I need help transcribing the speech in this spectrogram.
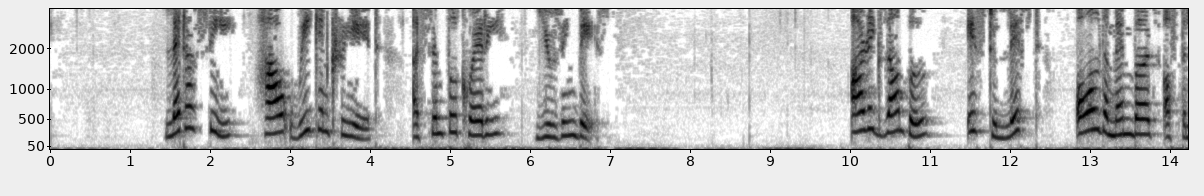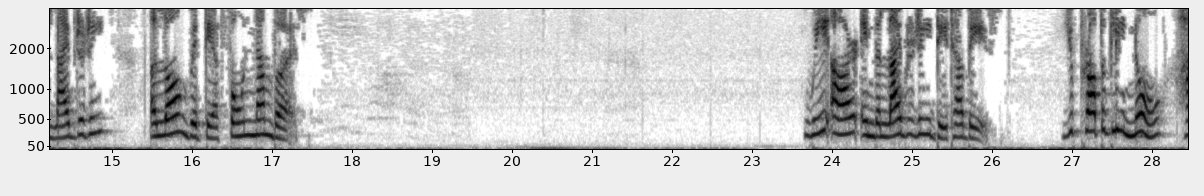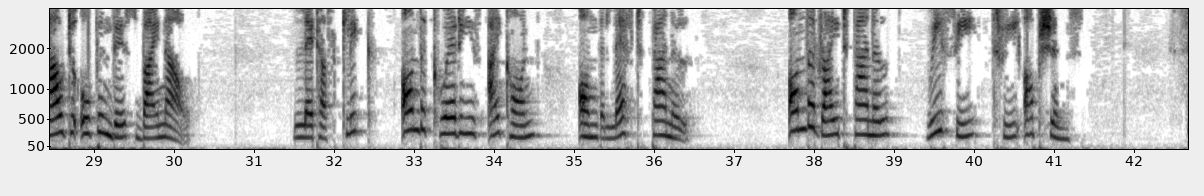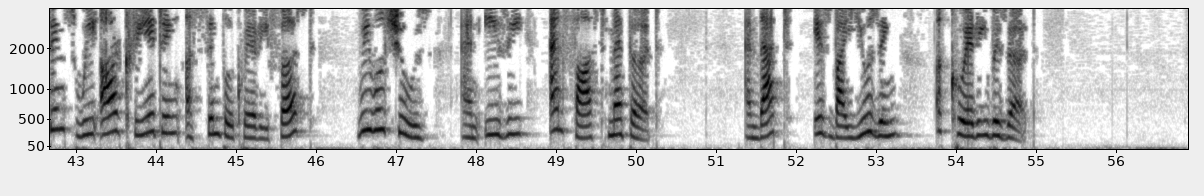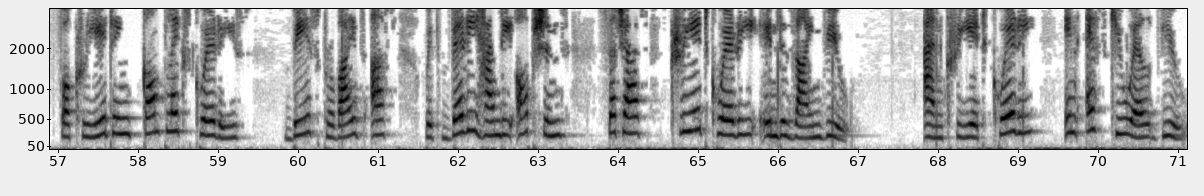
Let us see how we can create a simple query using base. Our example is to list all the members of the library along with their phone numbers. We are in the library database. You probably know how to open this by now. Let us click on the Queries icon on the left panel. On the right panel, we see three options. Since we are creating a simple query first, we will choose an easy and fast method. And that is by using a query wizard. For creating complex queries, Base provides us with very handy options such as Create Query in Design View and create query in SQL view,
